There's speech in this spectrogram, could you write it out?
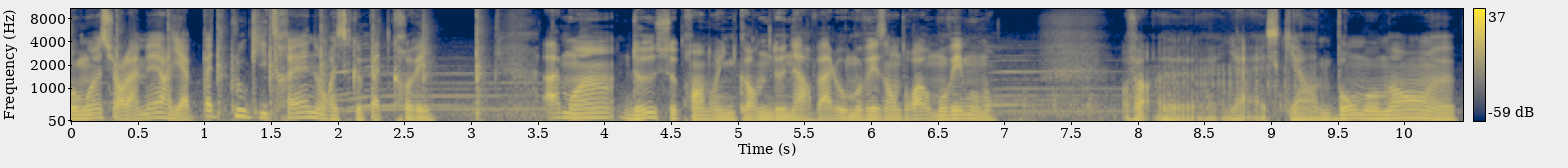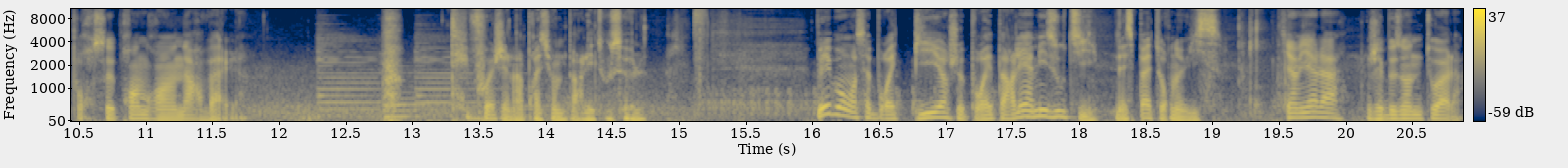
Au moins sur la mer, il n'y a pas de clous qui traînent, on risque pas de crever. À moins de se prendre une corne de narval au mauvais endroit au mauvais moment. Enfin, euh, est-ce qu'il y a un bon moment euh, pour se prendre un narval? Des fois, j'ai l'impression de parler tout seul. Mais bon, ça pourrait être pire, je pourrais parler à mes outils, n'est-ce pas, tournevis? Tiens, viens là, j'ai besoin de toi là.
